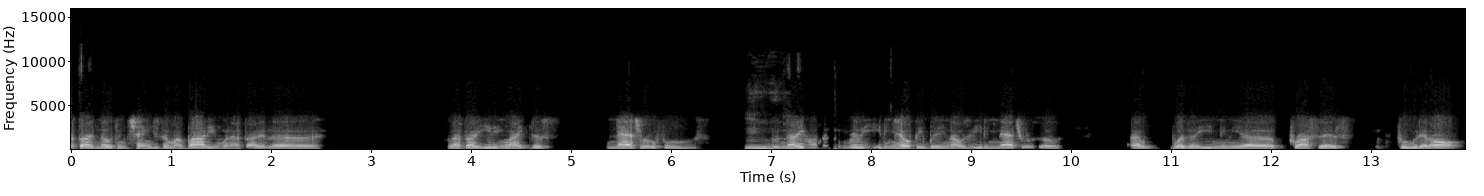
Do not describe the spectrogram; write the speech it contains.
I started noticing changes in my body when I started uh when I started eating like just natural foods. Mm-hmm. So not even really eating healthy, but you know I was eating natural. So I wasn't eating any uh processed food at all.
